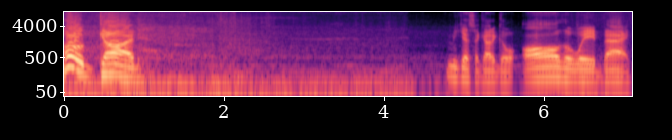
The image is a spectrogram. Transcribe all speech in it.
Oh, God. Let me guess, I gotta go all the way back.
